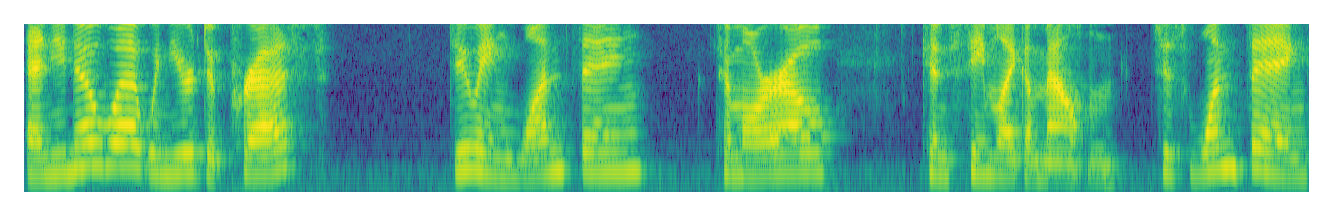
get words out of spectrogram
And you know what? When you're depressed, doing one thing tomorrow can seem like a mountain. Just one thing,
